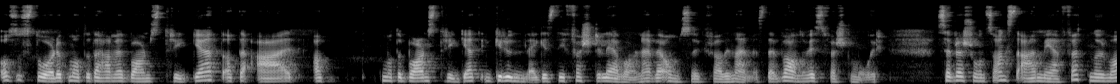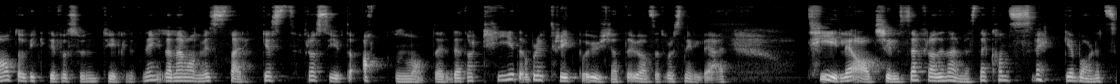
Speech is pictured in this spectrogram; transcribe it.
og så står det på en måte det her med barns trygghet, at det er at måte barns trygghet grunnlegges de første leveårene ved omsorg fra de nærmeste, vanligvis først mor. Separasjonsangst er medfødt, normalt og viktig for sunn tilknytning. Den er vanligvis sterkest fra 7 til 18 måneder. Det tar tid å bli trygg på ukjente uansett hvor snille de er. Tidlig atskillelse fra de nærmeste kan svekke barnets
